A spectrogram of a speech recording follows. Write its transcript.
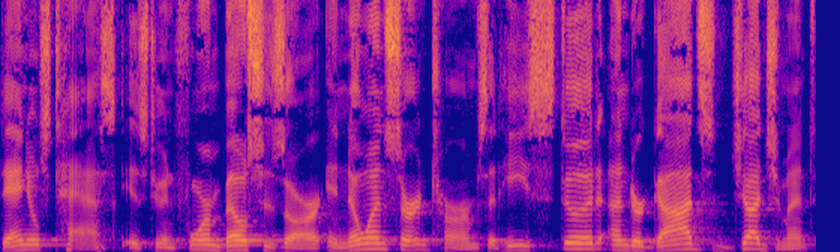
Daniel's task is to inform Belshazzar in no uncertain terms that he stood under God's judgment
